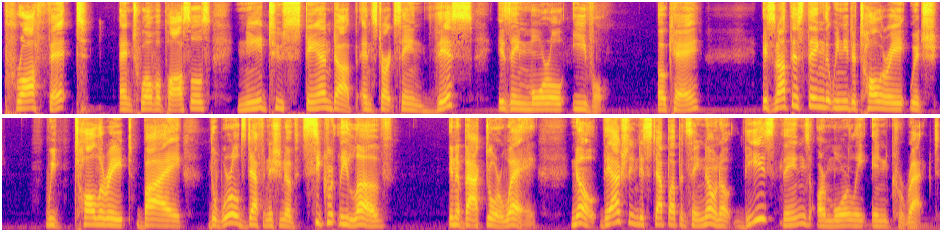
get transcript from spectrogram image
prophet and 12 apostles need to stand up and start saying this is a moral evil. Okay? It's not this thing that we need to tolerate, which we tolerate by the world's definition of secretly love in a backdoor way. No, they actually need to step up and say, no, no, these things are morally incorrect.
